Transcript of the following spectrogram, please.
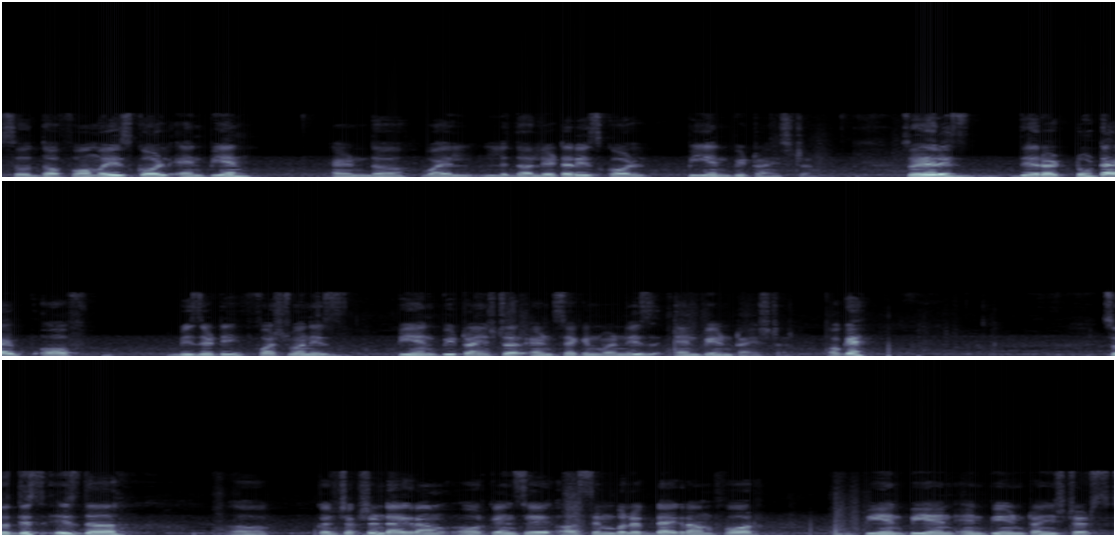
So the former is called NPN and the while the later is called PNP transistor. So here is there are two type of BJT. First one is PNP transistor and second one is NPN transistor. Okay. So this is the uh, construction diagram or can say a symbolic diagram for PNP and NPN transistors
